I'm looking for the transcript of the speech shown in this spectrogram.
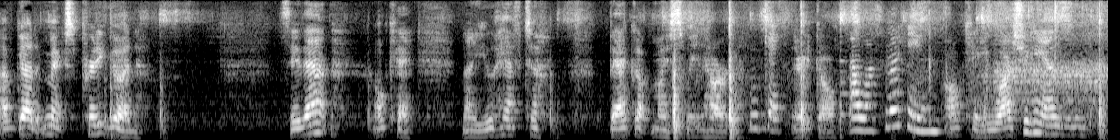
I've got it mixed pretty good. See that? Okay, now you have to back up, my sweetheart. Okay. There you go. I'll wash my hands. Okay, you wash your hands. And,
